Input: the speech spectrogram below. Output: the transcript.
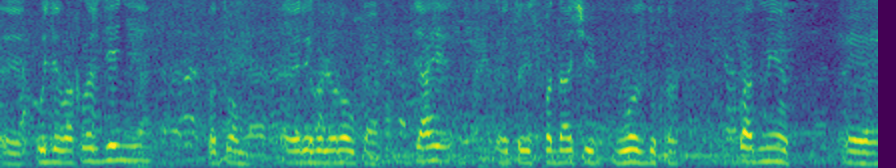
э, узел охлаждения, потом э, регулировка тяги, э, то есть подачи воздуха, подмес э,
